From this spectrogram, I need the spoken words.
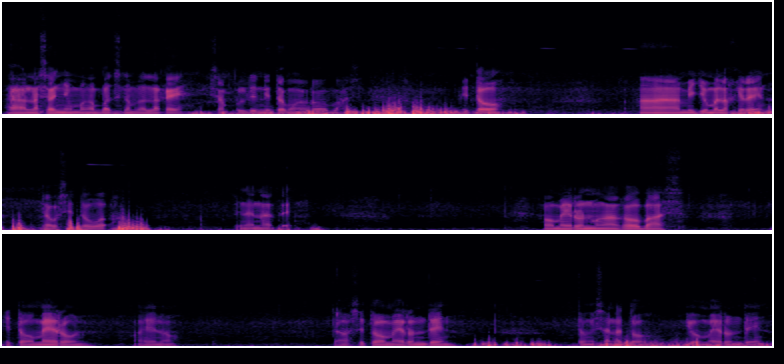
uh, nasaan yung mga buds na malalaki. Example din dito mga kaubas. Ito uh, medyo malaki rin. Tapos ito tinan natin oh mayroon mga kaubas ito mayroon. Ayun oh. Tapos ito mayroon din. Itong isa na to. Yun mayroon din.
